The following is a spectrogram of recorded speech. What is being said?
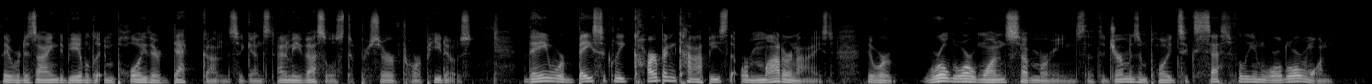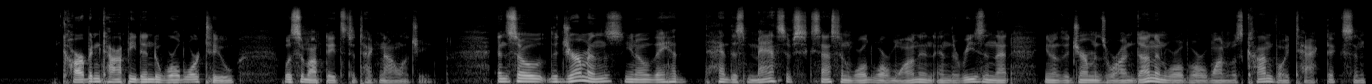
They were designed to be able to employ their deck guns against enemy vessels to preserve torpedoes. They were basically carbon copies that were modernized. They were World War I submarines that the Germans employed successfully in World War I, carbon copied into World War II with some updates to technology. And so the Germans, you know, they had had this massive success in World War One, and, and the reason that you know the Germans were undone in World War One was convoy tactics and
